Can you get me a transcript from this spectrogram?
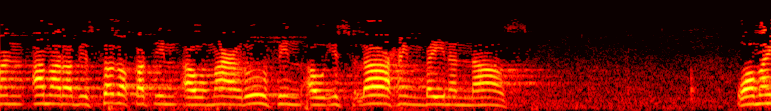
من أمر بصدقة أو معروف أو إصلاح بين الناس. ومن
